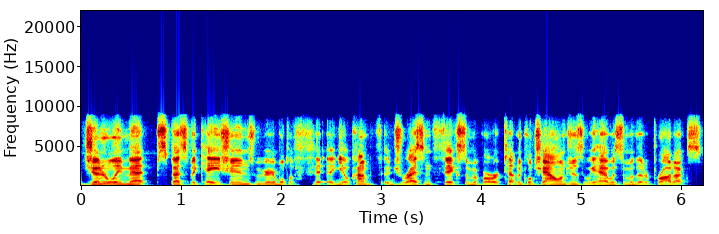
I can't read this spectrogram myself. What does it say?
generally met specifications. We were able to, you know, kind of address and fix some of our technical challenges we had with some of the products.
